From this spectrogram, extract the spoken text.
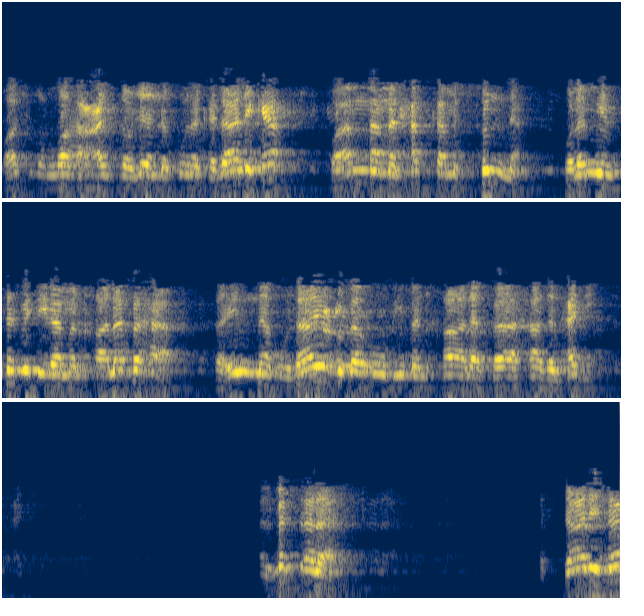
وأسأل الله عز وجل أن نكون كذلك وأما من حكم السنة ولم يلتفت إلى من خالفها فإنه لا يعبأ بمن خالف هذا الهدي. المسألة الثالثة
